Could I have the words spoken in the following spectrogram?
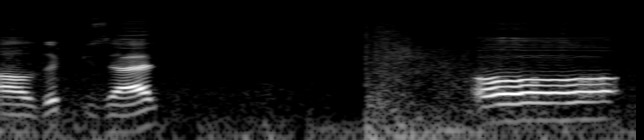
Aldık güzel. Cık,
